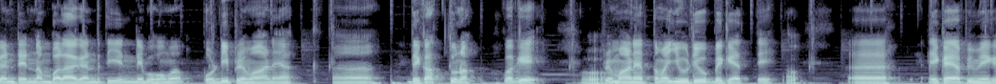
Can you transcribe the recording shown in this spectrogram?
කටෙන් නම් බලාගන්න තියෙන්නේ බොහොම පොඩි ප්‍රමාණයක් දෙකක් තුනක් වගේ ප්‍රමාණයක්ත්තම YouTube එක ඇත්තේ. ඒකයි අපි මේක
